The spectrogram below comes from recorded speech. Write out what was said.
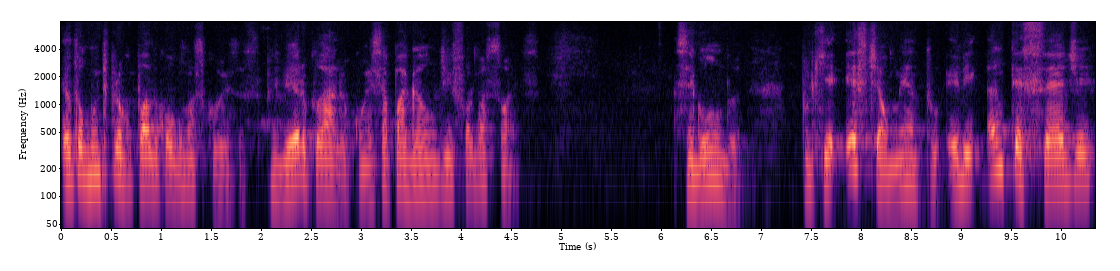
Eu estou muito preocupado com algumas coisas. Primeiro, claro, com esse apagão de informações. Segundo, porque este aumento ele antecede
